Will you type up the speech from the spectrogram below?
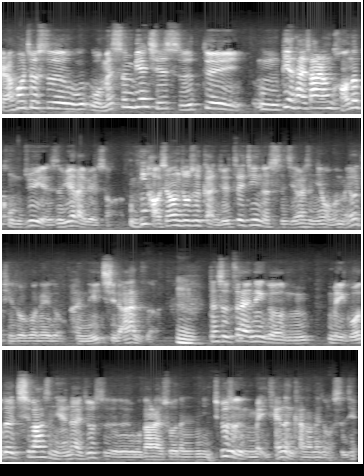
然后就是我我们身边其实对嗯变态杀人狂的恐惧也是越来越少。你好像就是感觉最近的十几二十年，我们没有听说过那种很离奇的案子了。嗯，但是在那个嗯美国的七八十年代，就是我刚才说的，你就是每天能看到那种事情，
